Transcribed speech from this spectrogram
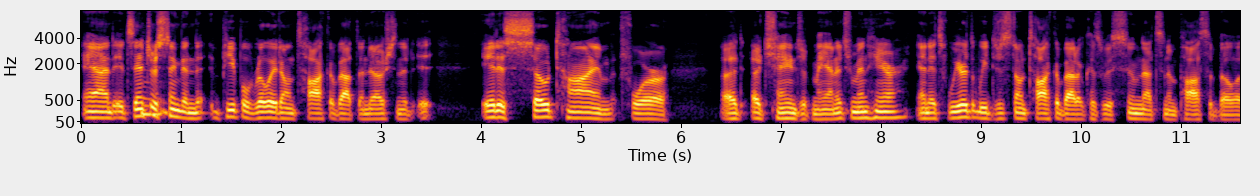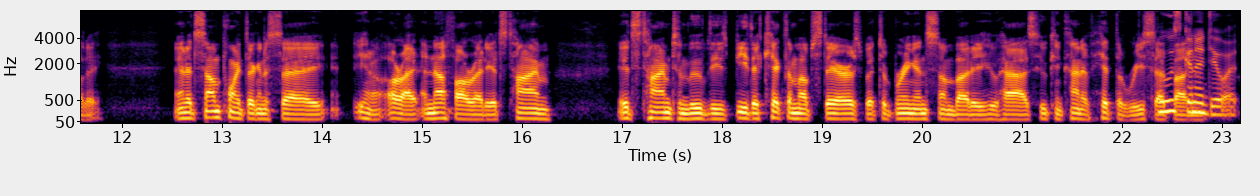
And it's mm-hmm. interesting mm-hmm. that people really don't talk about the notion that it, it is so time for a, a, change of management here. And it's weird that we just don't talk about it because we assume that's an impossibility. And at some point, they're going to say, you know, all right, enough already. It's time. It's time to move these, either kick them upstairs, but to bring in somebody who has, who can kind of hit the reset Who's button. going to do it?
